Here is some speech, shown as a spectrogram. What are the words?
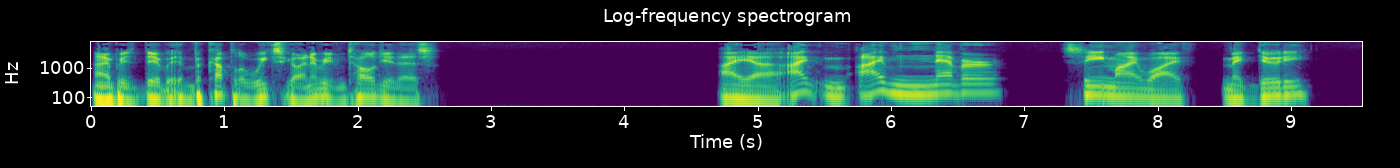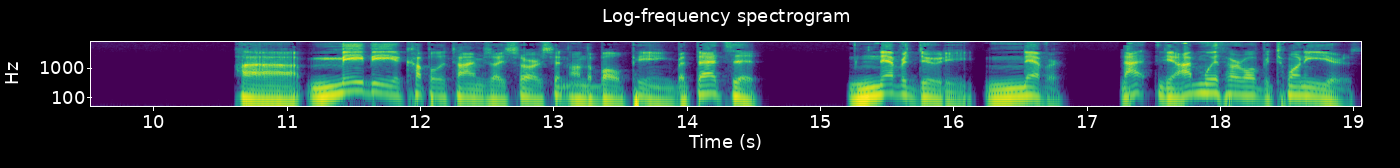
I was there a couple of weeks ago. I never even told you this. I uh, I I've never seen my wife make duty. Uh, maybe a couple of times I saw her sitting on the bowl peeing, but that's it. Never duty, never. Not you know, I'm with her over 20 years.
